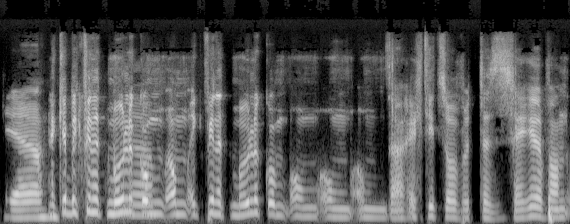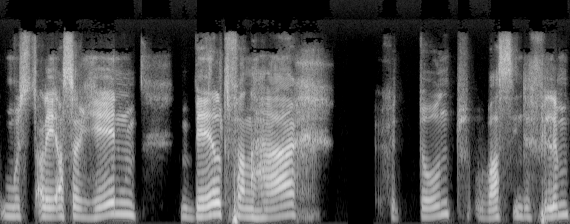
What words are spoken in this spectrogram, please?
yeah. ik, heb, ik vind het moeilijk, om, om, ik vind het moeilijk om, om, om, om daar echt iets over te zeggen. Van, moest, allee, als er geen beeld van haar getoond was in de film,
